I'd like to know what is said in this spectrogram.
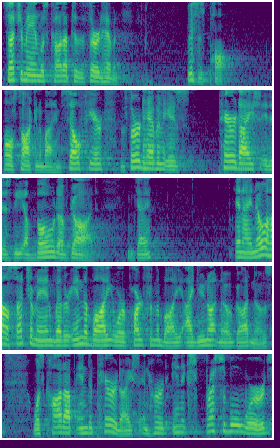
such a man was caught up to the third heaven. This is Paul. Paul's talking about himself here. The third heaven is paradise, it is the abode of God. Okay? And I know how such a man, whether in the body or apart from the body, I do not know, God knows, was caught up into paradise and heard inexpressible words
